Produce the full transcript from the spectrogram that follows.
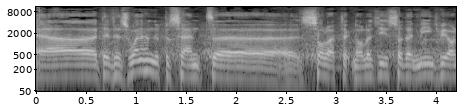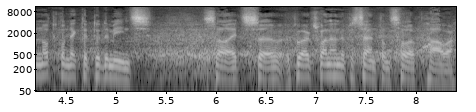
Uh, this is 100% uh, solar technology, so that means we are not connected to the means. So it's, uh, it works 100% on solar power.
